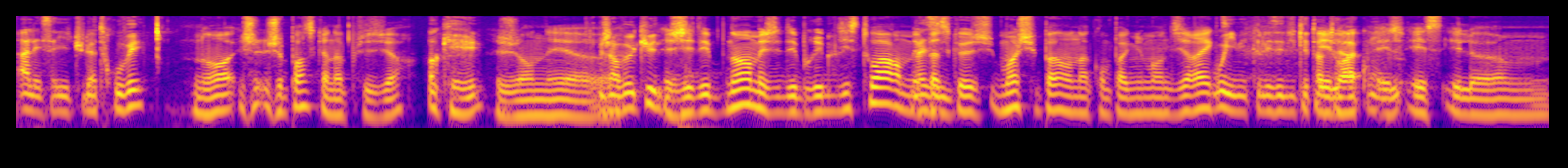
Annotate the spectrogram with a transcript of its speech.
Allez, ça y est, tu l'as trouvé non, je, pense qu'il y en a plusieurs. Ok. J'en ai. Euh, J'en veux qu'une. J'ai des non, mais j'ai des bribes d'histoire, mais parce que moi je suis pas en accompagnement direct. Oui, mais que les éducateurs te racontent. Et, et, le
